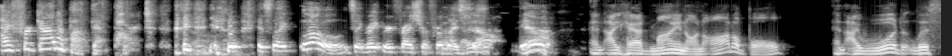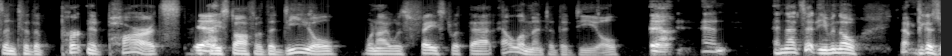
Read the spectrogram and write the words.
I forgot about that part. Oh. you know, it's like, whoa, it's a great refresher for myself. Yeah. yeah and I had mine on Audible, and I would listen to the pertinent parts yeah. based off of the deal when I was faced with that element of the deal. Yeah, and and that's it. Even though because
